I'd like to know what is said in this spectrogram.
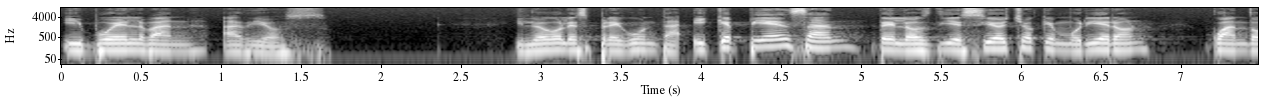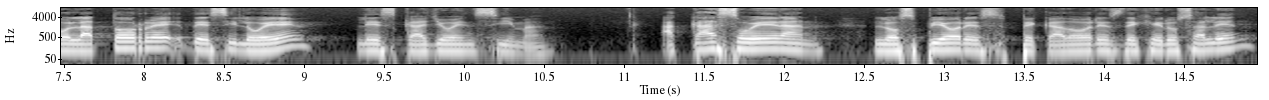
y vuelvan a Dios. Y luego les pregunta, ¿y qué piensan de los 18 que murieron cuando la torre de Siloé les cayó encima? ¿Acaso eran los peores pecadores de Jerusalén?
